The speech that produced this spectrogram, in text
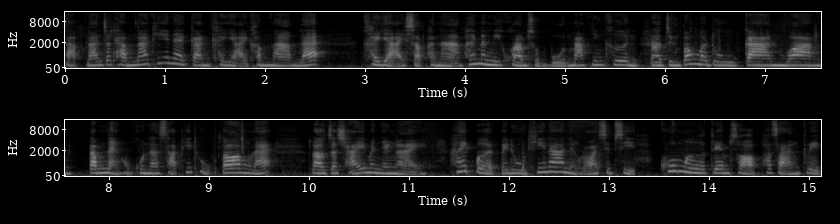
ศัพท์นั้นจะทำหน้าที่ในการขยายคำนามและขยายสรรพนามให้มันมีความสมบูรณ์มากยิ่งขึ้น เราจึงต้องมาดูการวางตำแหน่งของคุณศัพท์ที่ถูกต้องและเราจะใช้มันยังไง ให้เปิดไปดูที่หน้า 114 คู่มือเตรียมสอบภาษาอังกฤษ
